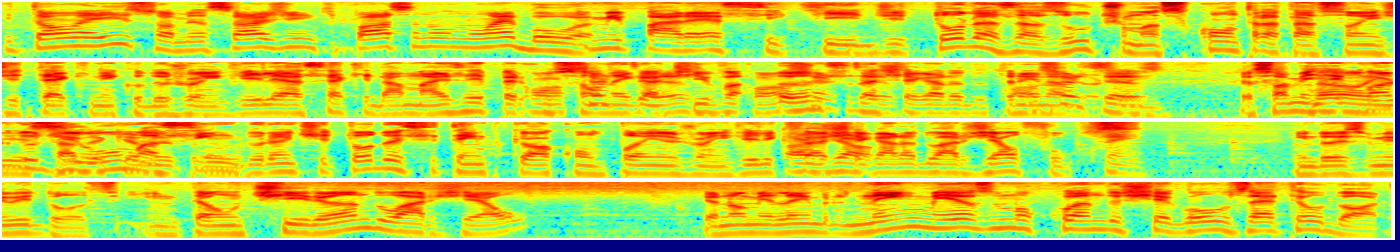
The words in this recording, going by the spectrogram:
Então é isso, a mensagem que passa não, não é boa. Me parece que de todas as últimas contratações de técnico do Joinville, essa é a que dá mais repercussão Com certeza, negativa com antes certeza. da chegada do Com treinador. certeza. Eu só me Não, recordo de que uma, assim, durante todo esse tempo que eu acompanho o Joinville, que foi a Argel. chegada do Argel Fux. Sim. Em 2012. Então, tirando o Argel, eu não me lembro nem mesmo quando chegou o Zé Teodoro.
